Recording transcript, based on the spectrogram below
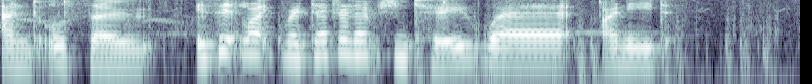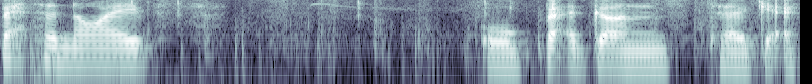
and also, is it like Red Dead Redemption 2 where I need better knives or better guns to get a,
